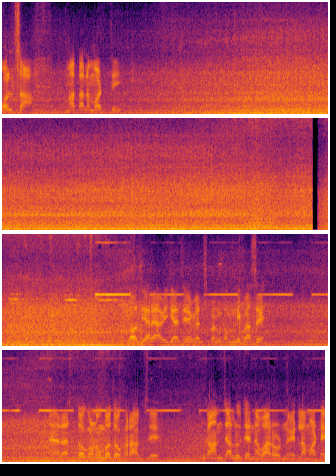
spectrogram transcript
કોલસા, માતાના મઠથી. તો અત્યારે આવી ગયા છે વેલ્સપન કંપની પાસે. રસ્તો ઘણો બધો ખરાબ છે. કામ ચાલુ છે નવા રોડનું એટલા માટે.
